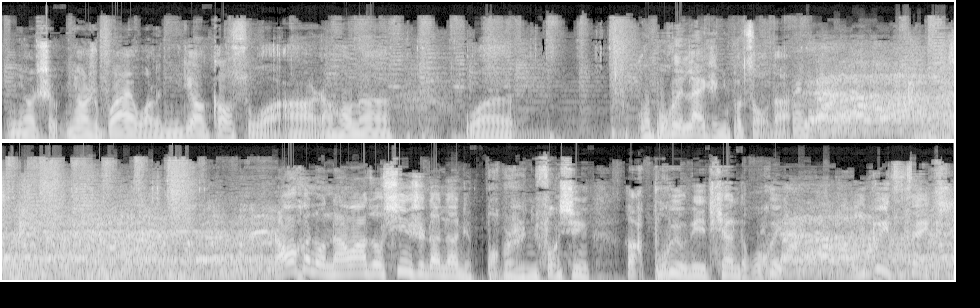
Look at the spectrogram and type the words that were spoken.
你要是你要是不爱我了，你一定要告诉我啊。然后呢，我我不会赖着你不走的。然后很多男娃就信誓旦旦的，宝贝儿，你放心啊，不会有那一天的，我会啊一辈子在一起。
